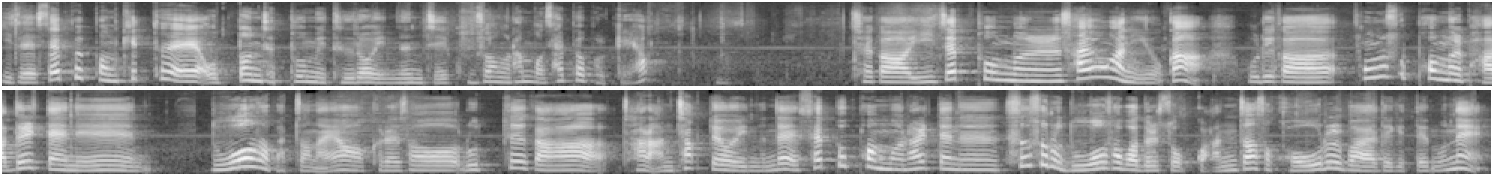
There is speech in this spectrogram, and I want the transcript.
이제 셀프 펌 키트에 어떤 제품이 들어있는지 구성을 한번 살펴볼게요. 제가 이 제품을 사용한 이유가 우리가 속눈썹 펌을 받을 때는 누워서 받잖아요. 그래서 로트가 잘 안착되어 있는데 셀프 펌을 할 때는 스스로 누워서 받을 수 없고 앉아서 거울을 봐야 되기 때문에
